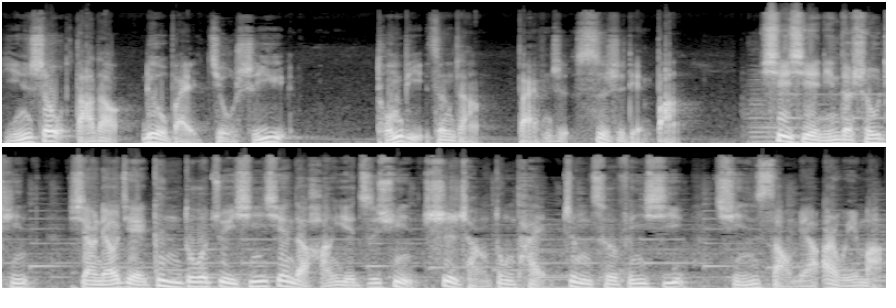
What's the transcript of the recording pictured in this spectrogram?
营收达到六百九十亿，同比增长。百分之四十点八，谢谢您的收听。想了解更多最新鲜的行业资讯、市场动态、政策分析，请扫描二维码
